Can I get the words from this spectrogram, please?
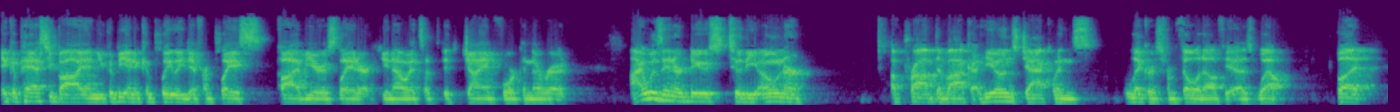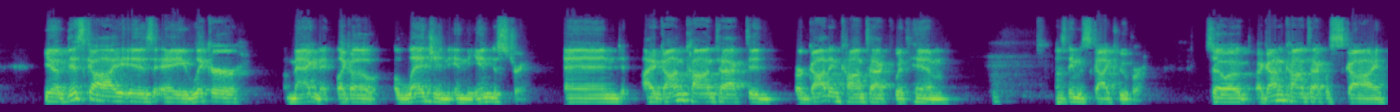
it could pass you by and you could be in a completely different place five years later. You know, it's a, it's a giant fork in the road. I was introduced to the owner of Pravda Vodka. He owns Jacquin's liquors from Philadelphia as well. But, you know, this guy is a liquor magnet, like a, a legend in the industry. And I got contacted or got in contact with him his name is Sky Cooper. So I, I got in contact with Sky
